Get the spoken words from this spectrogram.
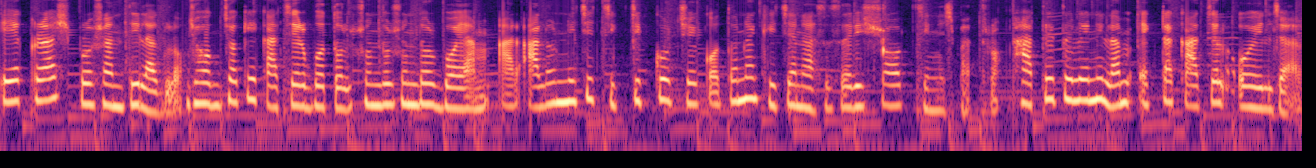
একরাশ প্রশান্তি লাগল। ঝকঝকে কাচের বোতল, সুন্দর সুন্দর বয়াম, আর আলোর নিচে চিকচিক করছে কত না কিচেন অ্যাসেসারি সব জিনিসপত্র। হাতে তুলে নিলাম একটা কাচের অয়েল জার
